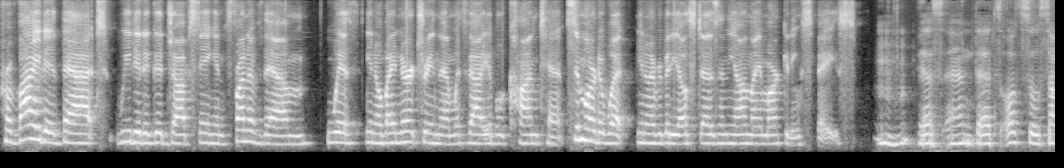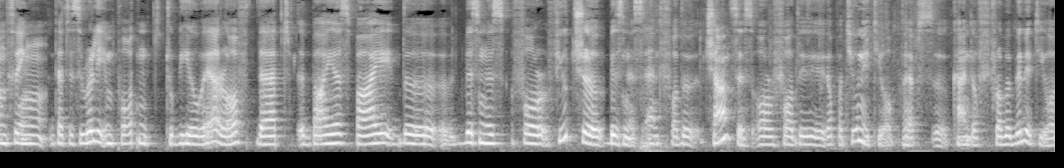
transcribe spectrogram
provided that we did a good job staying in front of them with, you know, by nurturing them with valuable content, similar to what, you know, everybody else does in the online marketing space. Mm-hmm. Yes, and that's also something that is really important to be aware of that buyers buy the business for future business and for the chances or for the opportunity or perhaps a kind of probability or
